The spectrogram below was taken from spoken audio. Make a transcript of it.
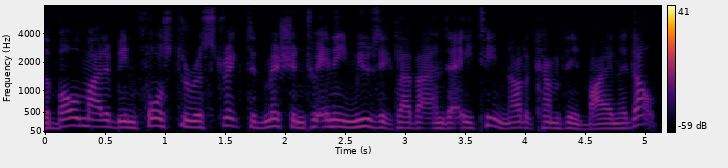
the bowl might have been forced to restrict admission to any music lover under 18 not accompanied by an adult.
